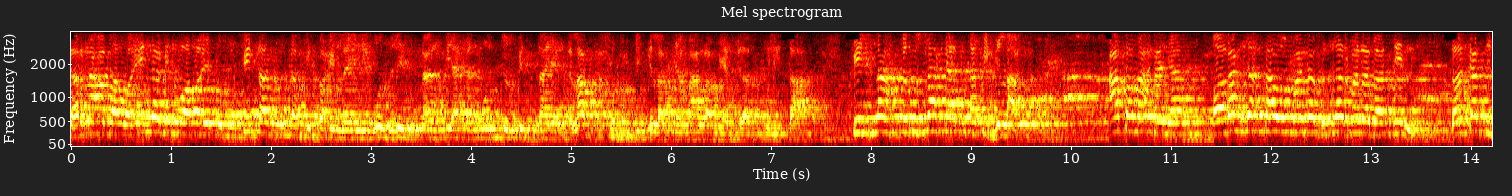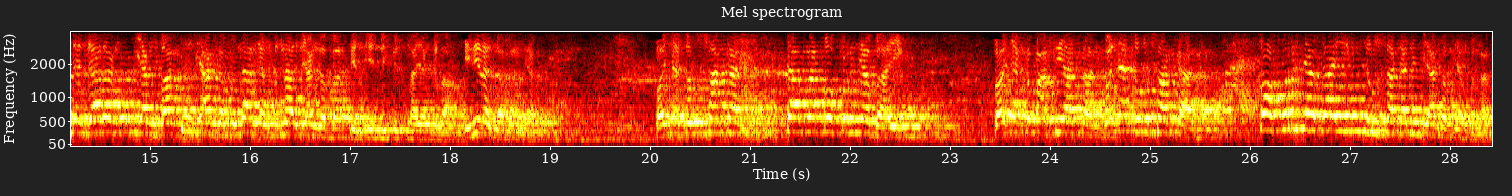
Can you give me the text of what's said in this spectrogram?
Karena apa? Wa inna min waraikum fitanun ka fitahil laili muzlim. Nanti akan muncul fitnah yang gelap seperti gelapnya malam yang gelap gulita. Fitnah kerusakan tapi gelap. Apa maknanya? Orang nggak tahu mana benar mana batil. Bahkan tidak jarang yang batil dianggap benar, yang benar dianggap batil. Ini fitnah yang gelap. Inilah zamannya. Banyak kerusakan karena covernya baik. Banyak kemaksiatan, banyak kerusakan. Covernya baik, kerusakan ini dianggap yang benar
